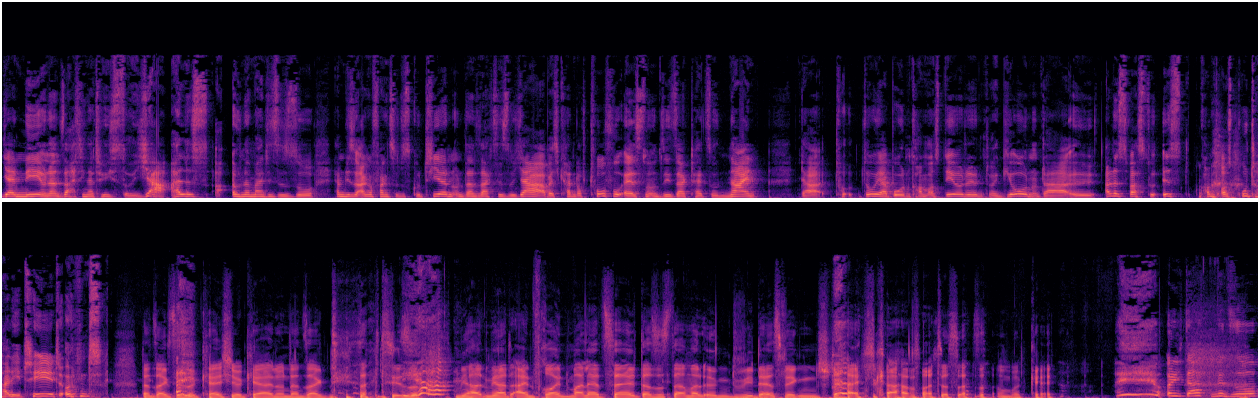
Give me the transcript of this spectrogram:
Ja, nee, und dann sagt die natürlich so, ja, alles. Und dann meinte sie so, haben die so angefangen zu diskutieren und dann sagt sie so, ja, aber ich kann doch Tofu essen. Und sie sagt halt so, nein, da Sojabohnen kommen aus der Region und da äh, alles, was du isst, kommt aus Brutalität und dann sagt sie so Cashewkern und dann sagt, sagt sie so, ja. mir, hat, mir hat ein Freund mal erzählt, dass es da mal irgendwie deswegen einen Streit gab und das war so, okay. Und ich dachte mir so,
